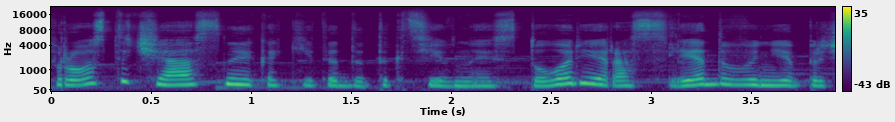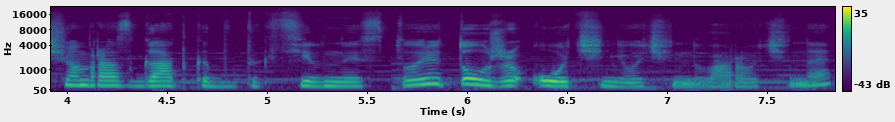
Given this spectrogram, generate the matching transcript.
просто частные какие-то детективные истории, расследования, причем разгадка детективной истории тоже очень-очень навороченная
